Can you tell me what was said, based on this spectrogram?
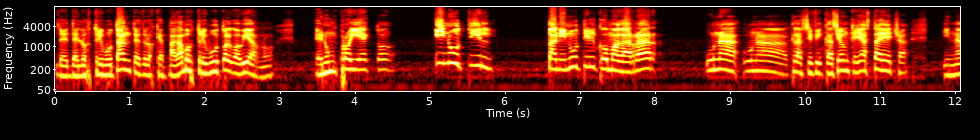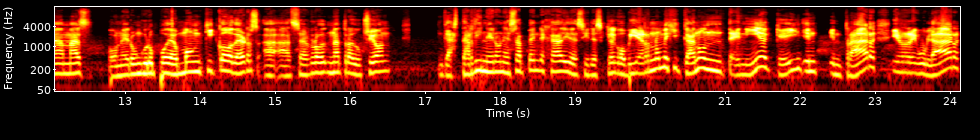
de, los tributantes, de los que pagamos tributo al gobierno, en un proyecto inútil, tan inútil como agarrar una, una clasificación que ya está hecha y nada más poner un grupo de monkey coders a hacerlo una traducción gastar dinero en esa pendejada y decir es que el gobierno mexicano tenía que entrar y regular.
